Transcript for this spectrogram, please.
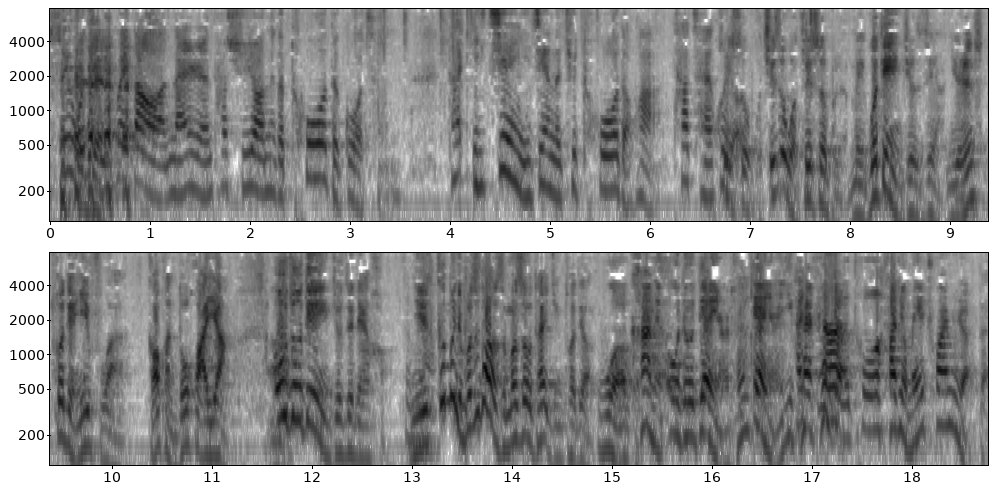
所以我体会到啊，男人他需要那个脱的过程，他一件一件的去脱的话，他才会有。就是，其实我最受不了，美国电影就是这样，女人脱点衣服啊，搞很多花样。欧洲电影就这点好，你根本就不知道什么时候他已经脱掉了。我看那欧洲电影，从电影一开篇他就没穿着。对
